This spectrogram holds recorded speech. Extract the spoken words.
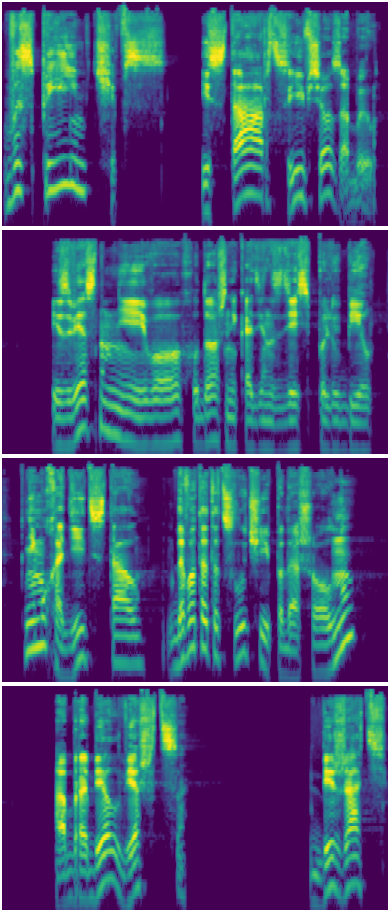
Восприимчивс. И старцы, и все забыл. Известно мне, его художник один здесь полюбил. К нему ходить стал. Да вот этот случай подошел. Ну, обрабел вешаться. Бежать.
